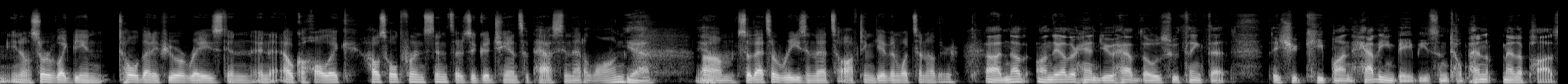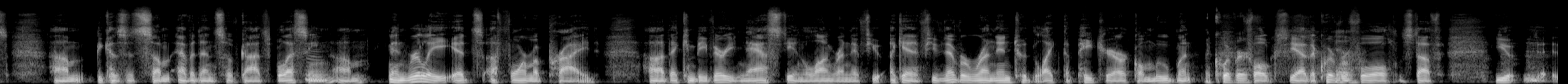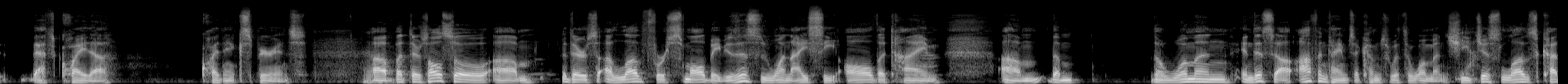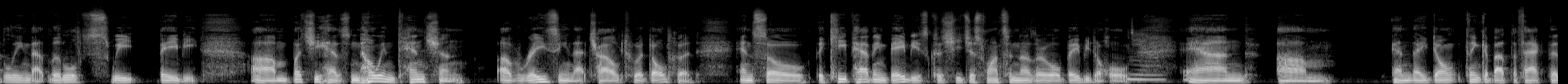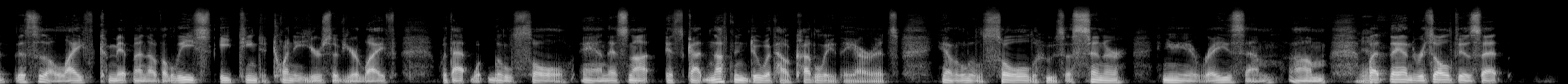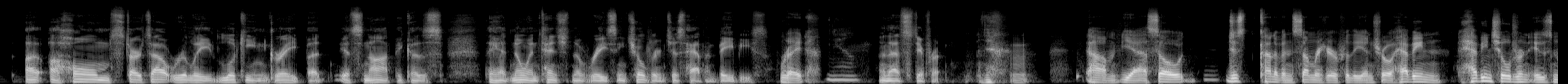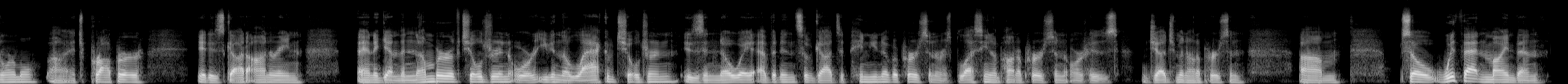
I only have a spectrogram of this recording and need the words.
you know, sort of like being told that if you were raised in an alcoholic household, for instance, there's a good chance of passing that along. yeah. Yeah. Um, so that's a reason that's often given. What's another? Uh, another, on the other hand, you have those who think that they should keep on having babies until pen- menopause um, because it's some evidence of God's blessing. Um, and really, it's a form of pride uh, that can be very nasty in the long run. If you, again, if you've never run into like the patriarchal movement, The quiver. folks, yeah, the quiver full stuff, you that's quite a quite an experience. Uh, but there's also um, there's a love for small babies. This is one I see all the time. Um, the the woman, and this uh, oftentimes it comes with the woman. She just loves cuddling that little sweet baby, um, but she has no intention of raising that child to adulthood, and so they keep having babies because she just wants another little baby to hold Yeah. and um, and they don't think about the fact that this is a life commitment of at least 18 to 20 years of your life with that little soul. And it's not it's got nothing to do with how cuddly they are. It's you have a little soul who's a sinner and you need to raise them. Um, but the end result is that a, a home starts out really looking great but it's not because they had no intention of raising children just having babies. Right. Yeah. and that's different Um, yeah. So, just kind of in summary here for the intro, having having children is normal. Uh, it's proper. It is God honoring. And again, the number of children or even the lack of children is in no way evidence of God's opinion of a person or his blessing upon a person or his judgment on a person. Um, so, with that in mind, then,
